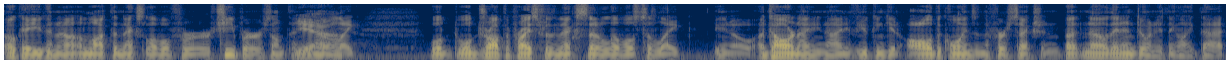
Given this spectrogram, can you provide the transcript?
okay you can unlock the next level for cheaper or something you Yeah. know like we'll we'll drop the price for the next set of levels to like you know a dollar 99 if you can get all the coins in the first section but no they didn't do anything like that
